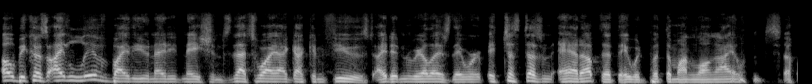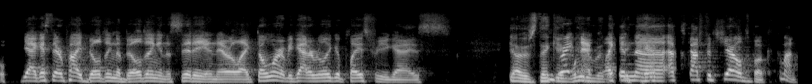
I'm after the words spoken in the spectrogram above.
Oh, because I live by the United Nations. That's why I got confused. I didn't realize they were. It just doesn't add up that they would put them on Long Island. So Yeah, I guess they were probably building the building in the city, and they were like, "Don't worry, we got a really good place for you guys." yeah, I was thinking. Wait a minute. like in uh, F. Scott Fitzgerald's book. Come on.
